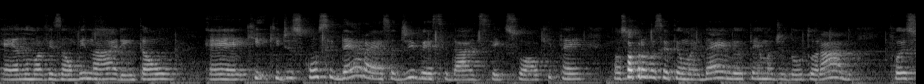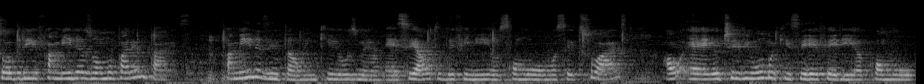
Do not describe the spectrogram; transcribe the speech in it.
é, numa visão binária, então é, que, que, desconsidera essa diversidade sexual que tem. Então, só para você ter uma ideia, meu tema de doutorado foi sobre famílias homoparentais. Famílias, então, em que os meus é, se autodefiniam como homossexuais. É, eu tive uma que se referia como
